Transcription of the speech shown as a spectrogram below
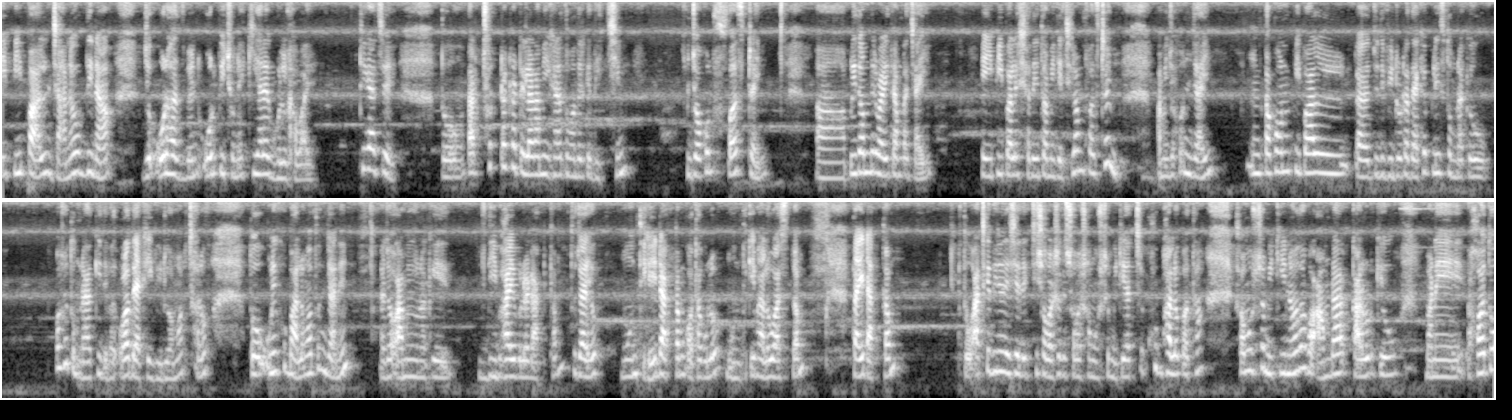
এই পিপাল জানে অবধি না যে, ওর হাজব্যান্ড ওর পিছনে কী হারে ঘোল খাওয়ায়। ঠিক আছে? তো তার ছোট্ট একটা টেলার আমি এখানে তোমাদেরকে দিচ্ছি। যখন ফার্স্ট টাইম প্রীতমদের বাড়িতে আমরা যাই, এই পিপালের সাথেই তো আমি গেছিলাম ফার্স্ট টাইম আমি যখন যাই তখন পিপাল যদি ভিডিওটা দেখে প্লিজ তোমরা কেউ, অবশ্য তোমরা কি দেবে ওরা দেখে ভিডিও আমার, ছাড়ো। তো উনি খুব ভালো মতন জানেন আমি ওনাকে দি ভাই বলে ডাকতাম। তো যাই হোক, মন থেকেই ডাকতাম কথাগুলো, মন থেকেই ভালোবাসতাম, তাই ডাকতাম। তো আজকের দিনে এসে দেখছি সবার সাথে সবার সমস্যা মিটিয়ে যাচ্ছে। খুব ভালো কথা। সমস্যা মিটিয়ে নাও। দেখো, আমরা কারোর কেউ মানে হয়তো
